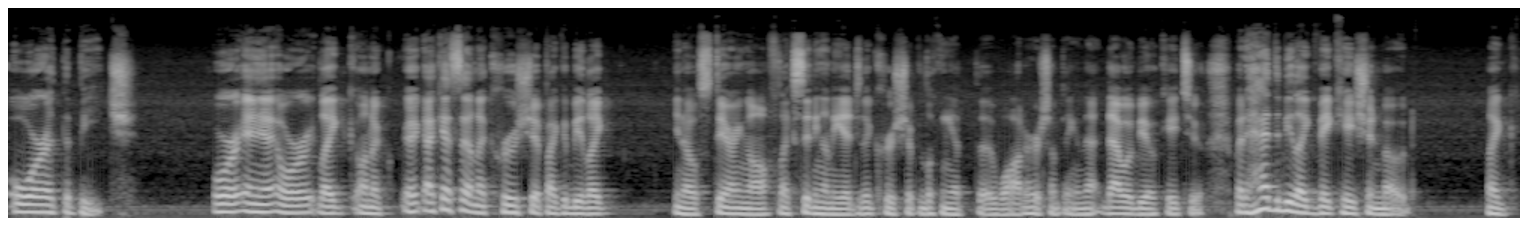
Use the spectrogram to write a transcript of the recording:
or at the beach or eh, or like on a I guess on a cruise ship I could be like you know staring off like sitting on the edge of the cruise ship looking at the water or something and that that would be okay too. But it had to be like vacation mode like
